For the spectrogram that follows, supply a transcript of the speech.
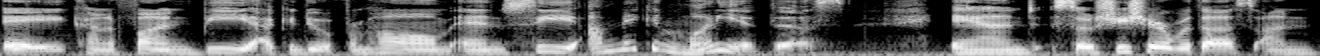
A, kind of fun. B, I can do it from home. And C, I'm making money at this. And so she shared with us on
